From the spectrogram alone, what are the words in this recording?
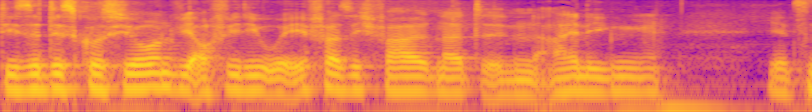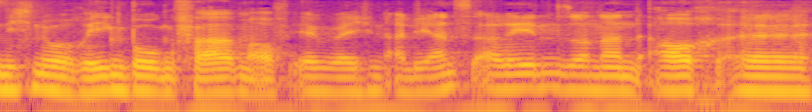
diese Diskussion, wie auch wie die UEFA sich verhalten hat in einigen, jetzt nicht nur Regenbogenfarben auf irgendwelchen Allianz-Arenen, sondern auch äh,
